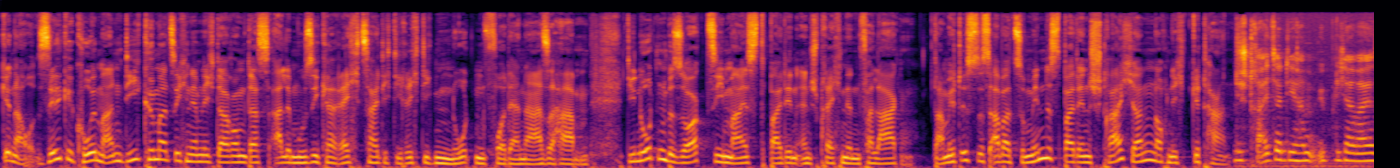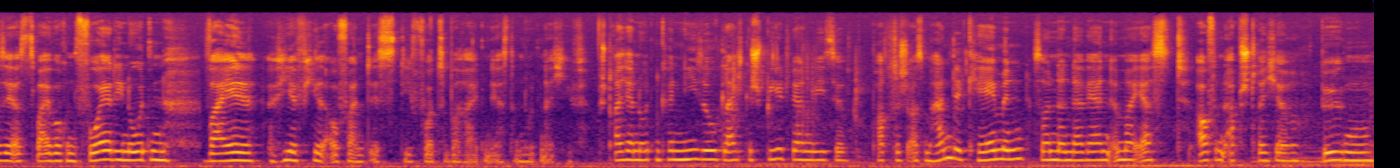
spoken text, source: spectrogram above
Genau, Silke Kohlmann, die kümmert sich nämlich darum, dass alle Musiker rechtzeitig die richtigen Noten vor der Nase haben. Die Noten besorgt sie meist bei den entsprechenden Verlagen. Damit ist es aber zumindest bei den Streichern noch nicht getan. Die Streicher, die haben üblicherweise erst zwei Wochen vorher die Noten, weil hier viel Aufwand ist, die vorzubereiten, erst im Notenarchiv. Streichernoten können nie so gleich gespielt werden, wie sie praktisch aus dem Handel kämen, sondern da werden immer erst Auf- und Abstriche, Bögen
